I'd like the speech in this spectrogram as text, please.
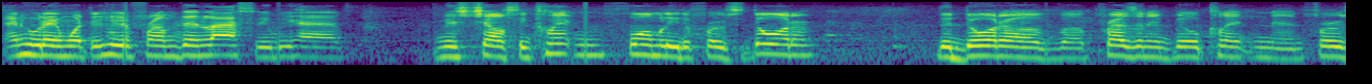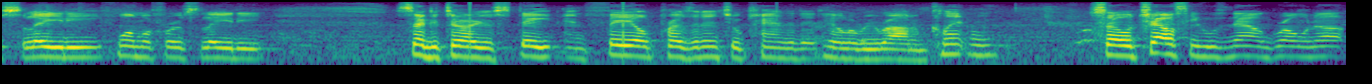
and who they want to hear from. Then lastly, we have Miss Chelsea Clinton, formerly the first daughter, the daughter of uh, President Bill Clinton and First Lady, former First Lady, Secretary of State, and failed presidential candidate Hillary Rodham Clinton. So Chelsea, who's now grown up,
